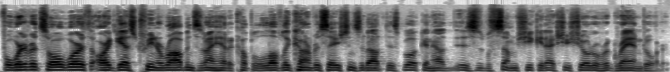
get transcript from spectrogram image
for whatever it's all worth, our guest Trina Robbins and I had a couple of lovely conversations about this book and how this was something she could actually show to her granddaughter.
